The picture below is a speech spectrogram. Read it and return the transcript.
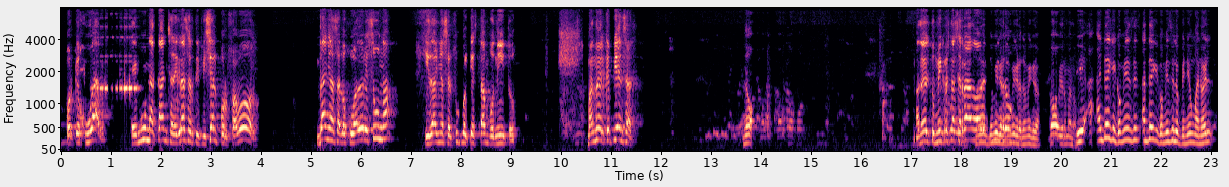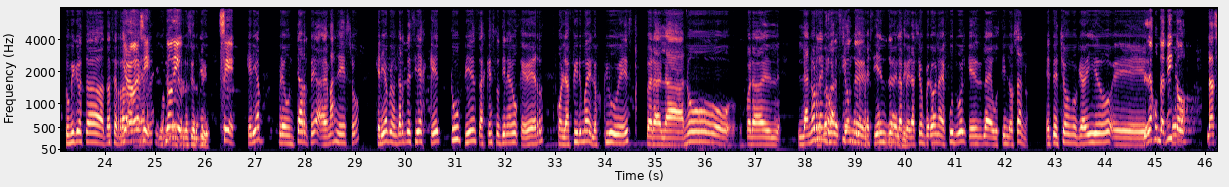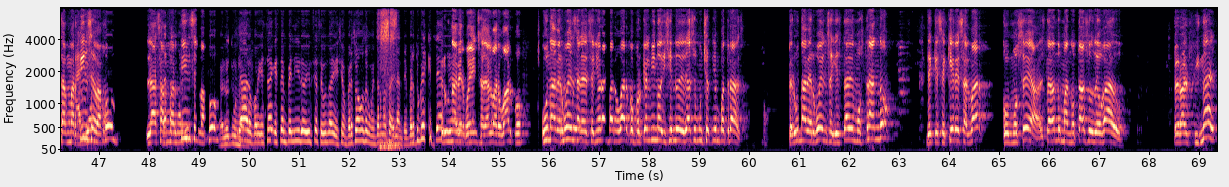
porque jugar en una cancha de grasa artificial, por favor, dañas a los jugadores una y dañas el fútbol que es tan bonito. Manuel, ¿qué piensas? No, Manuel, tu micro está cerrado. tu, micro, tu micro, tu micro. hermano. antes de que comiences, antes de que comience la opinión, Manuel, tu micro está, está cerrado. Ya, ahora sí. No digo. Sí. Quería preguntarte, además de eso, quería preguntarte si es que tú piensas que esto tiene algo que ver con la firma de los clubes para la no para el, la no renovación de, la presidencia de la Federación Peruana de Fútbol, que es la de Agustín Lozano. Este chongo que ha habido. Eh, Te dejo un datito. La San Martín se bajó. La San, Martín, se bajó. Claro, porque sabe que está en peligro de irse a segunda división, pero eso vamos a comentar más adelante. Pero tú crees que te Pero una vergüenza de Álvaro Barco, una vergüenza del señor Álvaro Barco, porque él vino diciendo desde hace mucho tiempo atrás. Pero una vergüenza y está demostrando de que se quiere salvar como sea, está dando manotazos de ahogado. Pero al final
